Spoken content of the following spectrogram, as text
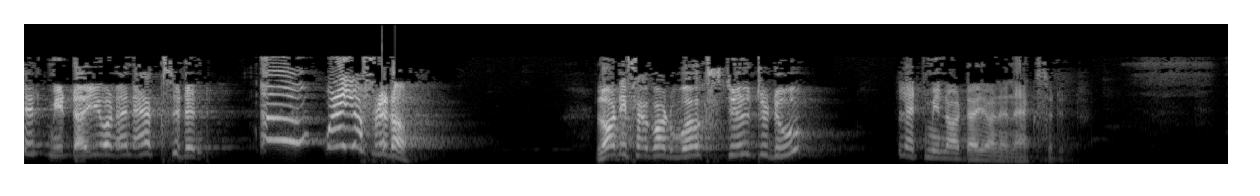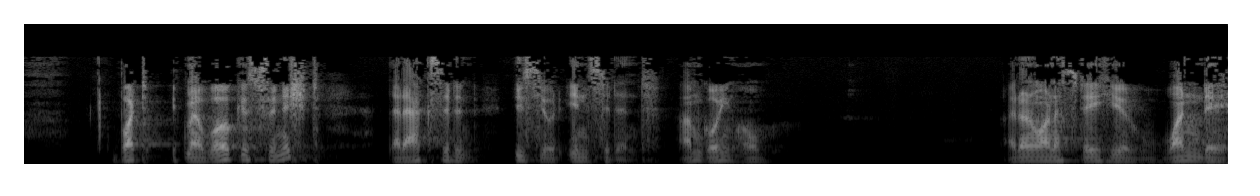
let me die on an accident. No, what are you afraid of? Lord, if I got work still to do, let me not die on an accident. But if my work is finished, that accident is your incident. I'm going home. I don't want to stay here one day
